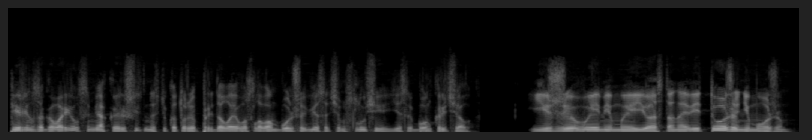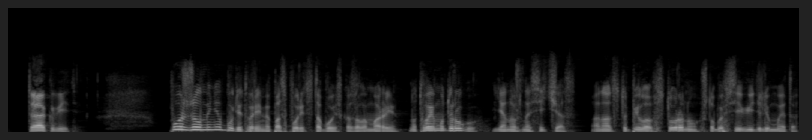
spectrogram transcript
Перин заговорил с мягкой решительностью, которая придала его словам больше веса, чем в случае, если бы он кричал. И живыми мы ее остановить тоже не можем. Так ведь? Позже у меня будет время поспорить с тобой, сказала Мары. Но твоему другу я нужна сейчас. Она отступила в сторону, чтобы все видели Мэтта.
